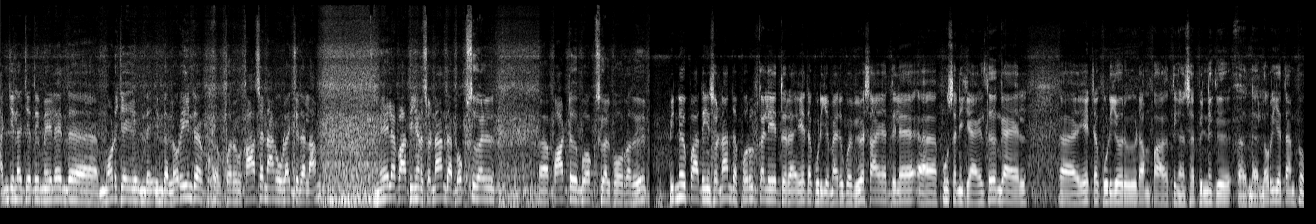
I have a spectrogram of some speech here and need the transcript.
அஞ்சு லட்சத்துக்கு மேலே இந்த மோடிஜை இந்த இந்த லொரியின் ஒரு காசை நாங்கள் உழைச்சிடலாம். மேலே பார்த்தீங்கன்னு சொன்னால் அந்த பாக்ஸுகள் பாட்டு பாக்ஸுகள் போடுறது. பின்னர் பார்த்தீங்கன்னு சொன்னால் அந்த பொருட்கள் ஏற்றுற ஏற்றக்கூடிய மாதிரி இப்போ விவசாயத்தில் பூசணிக்காயில் தேங்காயில் ஏற்றக்கூடிய ஒரு இடம் பார்த்தீங்கன்னு சொன்னா பின்னுக்கு அந்த லொரியை தான் இப்போ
